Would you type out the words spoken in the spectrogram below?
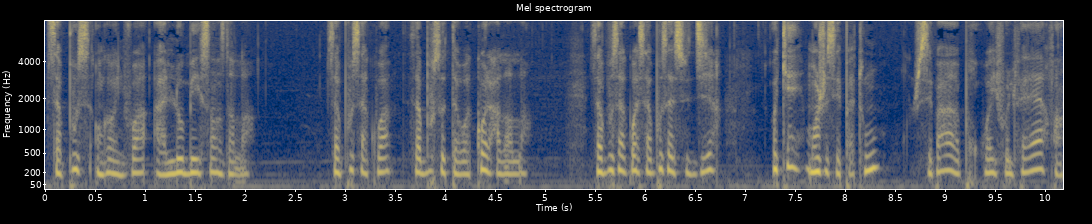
Ça pousse, encore une fois, à l'obéissance d'Allah. Ça pousse à quoi? Ça pousse au tawakkul à Allah. Ça pousse à quoi? Ça pousse à se dire, ok, moi je ne sais pas tout, je sais pas pourquoi il faut le faire. Enfin,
